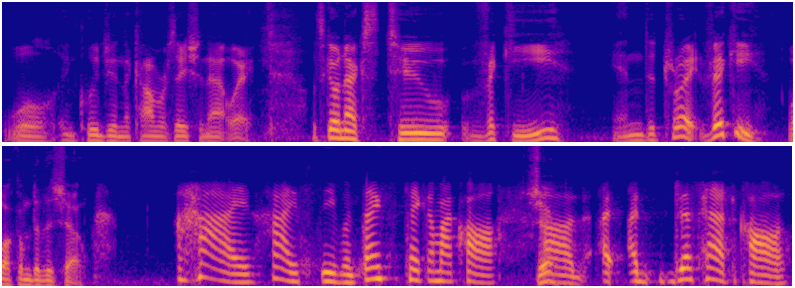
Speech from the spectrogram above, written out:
we'll include you in the conversation that way. Let's go next to Vicki in Detroit. Vicki, welcome to the show. Hi, hi, Stephen. Thanks for taking my call. Sure. Uh, I, I, just had to call.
